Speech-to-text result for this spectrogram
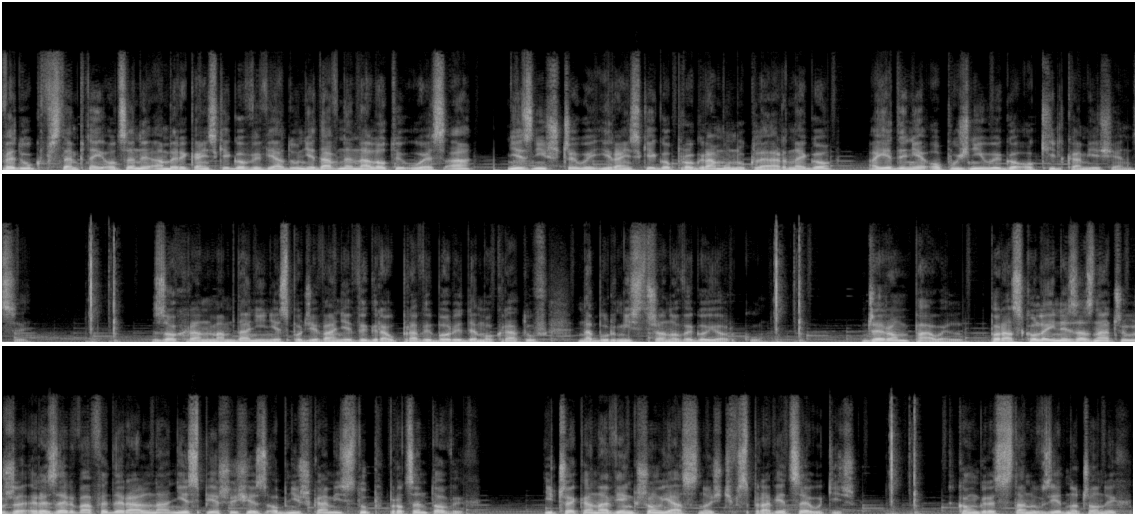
Według wstępnej oceny amerykańskiego wywiadu niedawne naloty USA nie zniszczyły irańskiego programu nuklearnego, a jedynie opóźniły go o kilka miesięcy. Zohran Mamdani niespodziewanie wygrał prawybory demokratów na burmistrza Nowego Jorku. Jerome Powell po raz kolejny zaznaczył, że rezerwa federalna nie spieszy się z obniżkami stóp procentowych i czeka na większą jasność w sprawie cełki. Kongres Stanów Zjednoczonych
